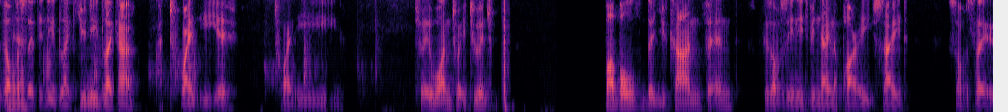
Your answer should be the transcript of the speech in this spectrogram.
Yeah. obviously they need like you need like a a 20 20 21 22 inch bubble that you can fit in because obviously you need to be nine apart each side. So obviously,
